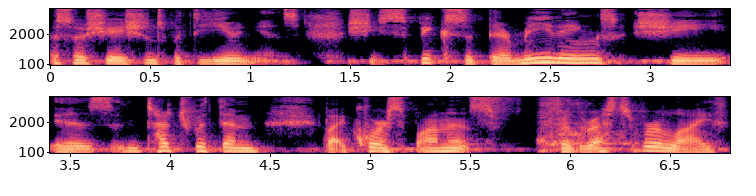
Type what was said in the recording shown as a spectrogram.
associations with the unions. She speaks at their meetings. She is in touch with them by correspondence for the rest of her life.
